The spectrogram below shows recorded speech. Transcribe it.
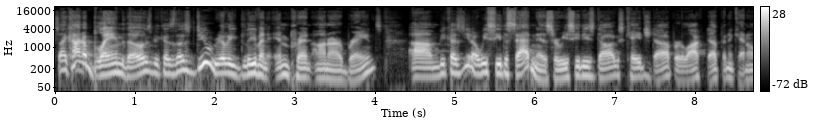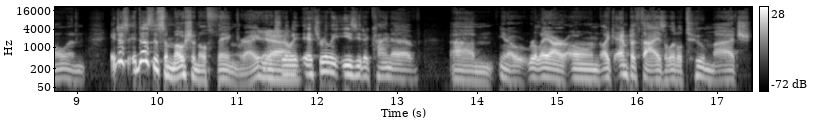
So I kind of blame those because those do really leave an imprint on our brains. Um, because you know we see the sadness or we see these dogs caged up or locked up in a kennel, and it just it does this emotional thing, right? And it's Yeah. really it's really easy to kind of um, you know relay our own like empathize a little too much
